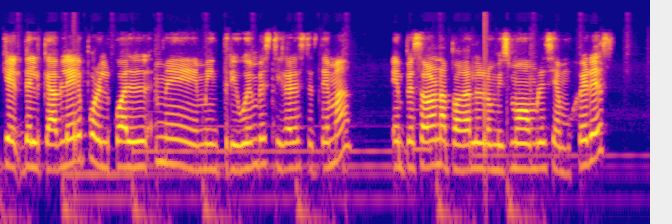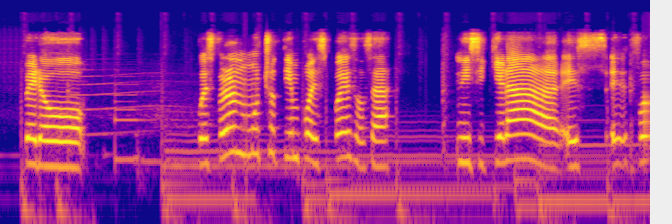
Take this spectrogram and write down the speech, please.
del que hablé, por el cual me, me intrigó investigar este tema, empezaron a pagarle lo mismo a hombres y a mujeres, pero pues fueron mucho tiempo después, o sea, ni siquiera es, eh, fue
